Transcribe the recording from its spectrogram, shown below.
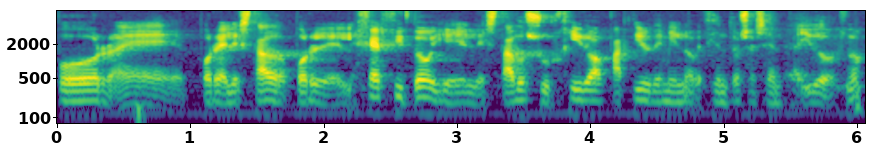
por, eh, por, el Estado, por el ejército y el Estado surgido a partir de 1962. ¿no?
